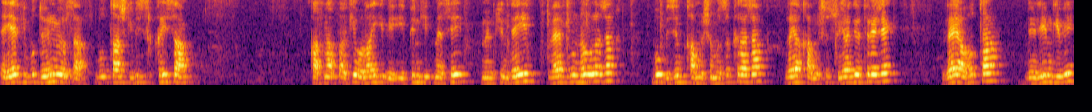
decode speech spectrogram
Eğer ki bu dönmüyorsa, bu taş gibi sıkıysa kasnaktaki olay gibi ipin gitmesi mümkün değil ve bu ne olacak? Bu bizim kamışımızı kıracak veya kamışı suya götürecek veyahut da dediğim gibi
